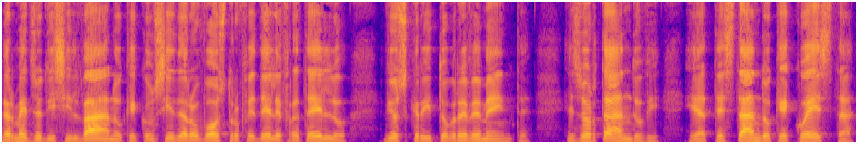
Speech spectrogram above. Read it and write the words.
Per mezzo di Silvano, che considero vostro fedele fratello, vi ho scritto brevemente, esortandovi e attestando che questa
